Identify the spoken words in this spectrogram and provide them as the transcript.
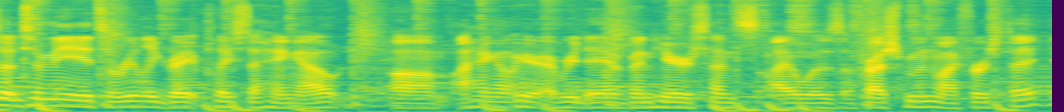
To, to, me, it's a really great place to hang out. Um, I hang out here every day. I've been here since I was a freshman, my first day.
